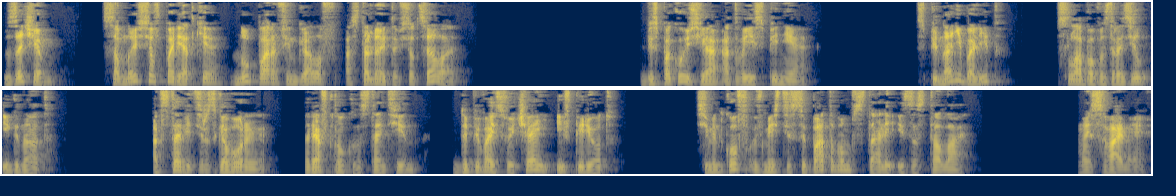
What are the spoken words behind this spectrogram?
«Зачем? Со мной все в порядке. Ну, пара фингалов, остальное-то все цело. Беспокоюсь я о твоей спине. Спина не болит, слабо возразил Игнат. Отставить разговоры, рявкнул Константин. Допивай свой чай и вперед. Семенков вместе с Ипатовым встали из-за стола. «Мы с вами».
